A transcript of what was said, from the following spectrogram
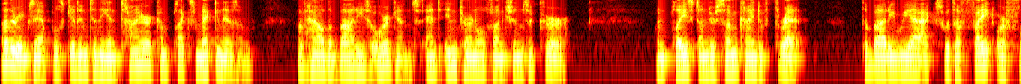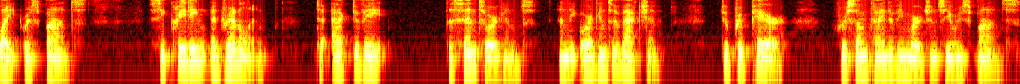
Other examples get into the entire complex mechanism of how the body's organs and internal functions occur. When placed under some kind of threat, the body reacts with a fight or flight response, secreting adrenaline to activate the sense organs and the organs of action to prepare for some kind of emergency response.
